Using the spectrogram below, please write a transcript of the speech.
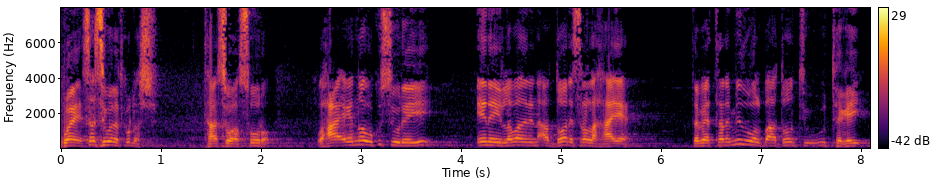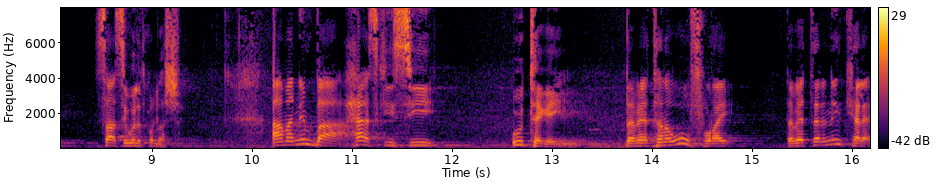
waaya saasii welad ku dhashay. Taasi waa suuro. Waxaa eedna ku suureeyey inay labada nin addoon isla lahaayeen. Dabeetana mid walba addoontii u tegey saasay welad ku dhashay. Ama nin baa xaaskiisii u tegey dabeetana wuu furay. Dabeetana nin kale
